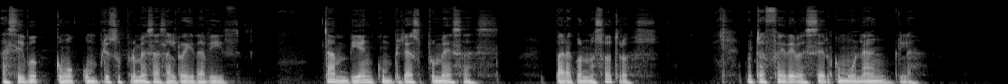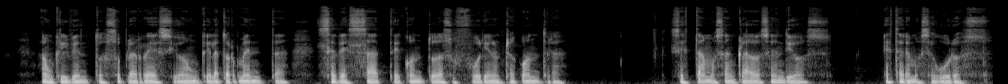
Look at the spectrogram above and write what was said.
así como cumplió sus promesas al rey David, también cumplirá sus promesas para con nosotros. Nuestra fe debe ser como un ancla. Aunque el viento sople recio, aunque la tormenta se desate con toda su furia en nuestra contra, si estamos anclados en Dios, estaremos seguros.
